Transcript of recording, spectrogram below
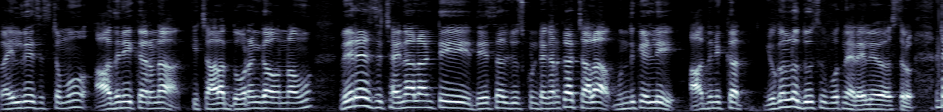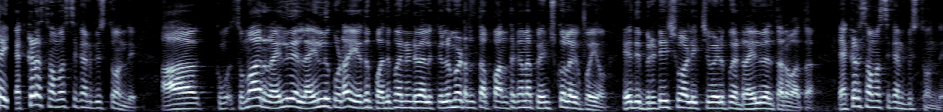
రైల్వే సిస్టము ఆధునీకరణకి చాలా దూరంగా ఉన్నాము. వేరే చైనా లాంటి దేశాలు చూసుకుంటే కనుక చాలా ముందుకెళ్ళి ఆధునిక యుగంలో దూసుకుపోతున్నాయి రైల్వే వ్యవస్థలు. అంటే ఎక్కడ సమస్య కనిపిస్తోంది? ఆ కు- సుమారు రైల్వే లైన్లు కూడా ఏదో పది పన్నెండు వేల కిలోమీటర్లు తప్ప అంతకన్నా పెంచుకోలేకపోయాం. ఏది బ్రిటిష్ వాళ్ళు ఇచ్చి వెళ్ళిపోయిన రైల్వేల తర్వాత. ఎక్కడ సమస్య కనిపిస్తోంది?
